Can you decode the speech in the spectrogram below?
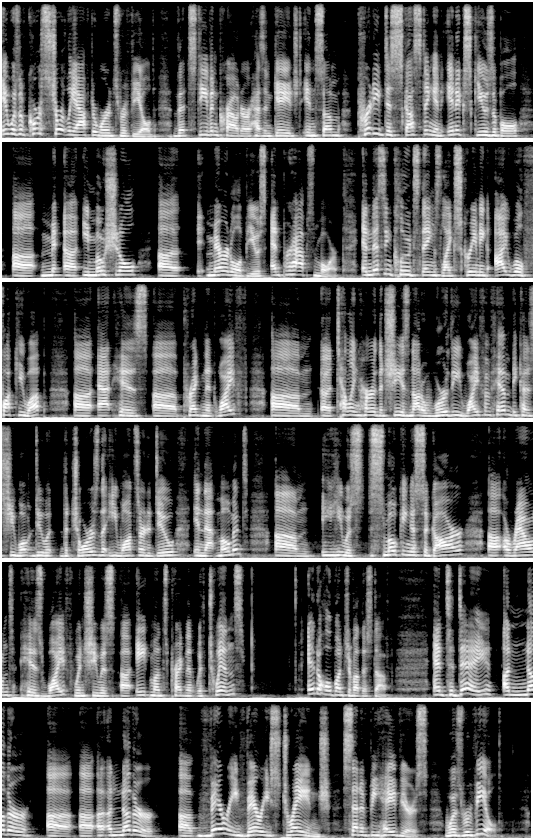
It was, of course, shortly afterwards revealed that Steven Crowder has engaged in some pretty disgusting and inexcusable uh, uh, emotional, uh, marital abuse, and perhaps more. And this includes things like screaming, I will fuck you up uh, at his uh, pregnant wife, um, uh, telling her that she is not a worthy wife of him because she won't do the chores that he wants her to do in that moment. Um, he, he, was smoking a cigar uh, around his wife when she was uh, eight months pregnant with twins and a whole bunch of other stuff. And today, another uh, uh, another uh, very, very strange set of behaviors was revealed.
